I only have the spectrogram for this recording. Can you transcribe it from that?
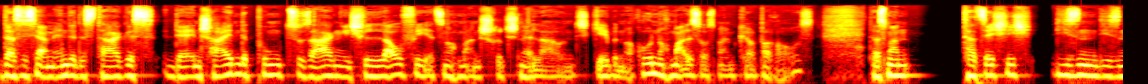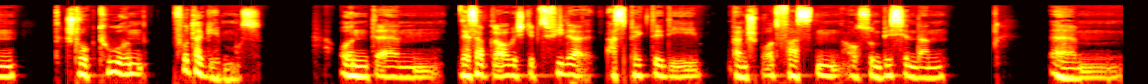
das ist ja am Ende des Tages der entscheidende Punkt zu sagen, ich laufe jetzt noch mal einen Schritt schneller und ich gebe noch, hole noch mal alles aus meinem Körper raus, dass man tatsächlich diesen, diesen Strukturen Futter geben muss. Und ähm, deshalb glaube ich, gibt es viele Aspekte, die beim Sportfasten auch so ein bisschen dann ähm,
